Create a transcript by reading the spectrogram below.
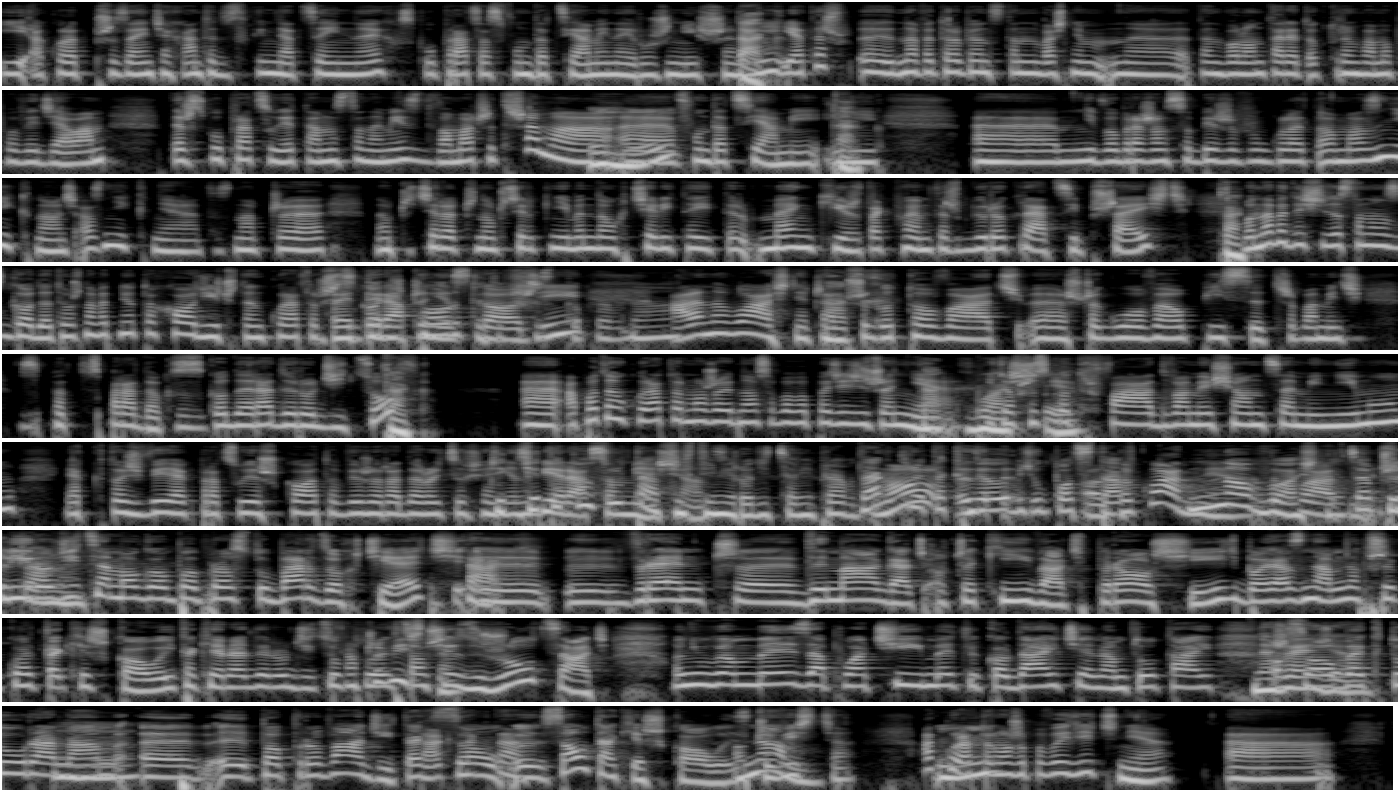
i akurat przy zajęciach antydyskryminacyjnych współpraca z fundacjami najróżniejszymi. Tak. Ja też e, nawet robiąc ten właśnie e, ten wolontariat, o którym wam opowiedziałam, też współpracuję tam co najmniej z dwoma czy trzema Mhm. e, fundacjami Tak. i e, nie wyobrażam sobie, że w ogóle to ma zniknąć, a zniknie. To znaczy nauczyciele czy nauczycielki nie będą chcieli tej, męki, że tak powiem, też biurokracji przejść, Tak. bo nawet jeśli dostaną zgodę, to już nawet nie o to chodzi, czy ten kurator się zgodzi, czy nie zgodzi. wszystko? Ale no właśnie, trzeba Tak. przygotować e, szczegółowe opisy, trzeba mieć z, z paradoks, zgodę Rady Rodziców, Tak. E, a potem kurator może jednoosobowo powiedzieć, że nie. Tak, I to wszystko trwa dwa miesiące minimum. Jak ktoś wie, jak pracuje szkoła, to wie, że Rada Rodziców się Czyli nie zbiera co miesiąc. z tymi rodzicami, prawda? No, Które tak miały być u podstaw. o, dokładnie, No właśnie, dokładnie. Czyli rodzice mogą po prostu bardzo chcieć, Tak. y, y, wręcz y, wymagać, oczekiwać, prosić, bo ja znam na przykład takie szkoły i takie rady rodziców, które chcą Oczywiście. się zrzucać. Oni mówią, my zapłacimy, tylko dajcie nam tutaj Narzędzia. osobę, która nam Mhm. e, e, poprowadzi. Tak, Tak, są, tak, tak. y, są takie szkoły, znam. Oczywiście. A kurator Mhm. może powiedzieć nie.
